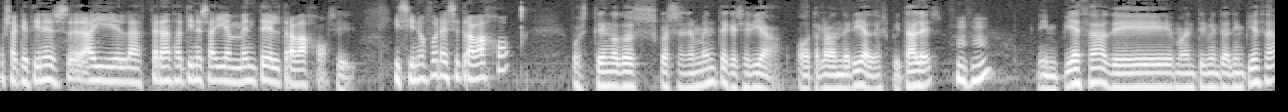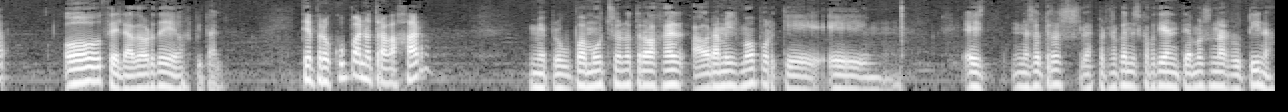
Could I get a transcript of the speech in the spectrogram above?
O sea que tienes eh, ahí la esperanza, tienes ahí en mente el trabajo. Sí, Y si no fuera ese trabajo, pues tengo dos cosas en mente, que sería otra lavandería de hospitales, limpieza, de mantenimiento de limpieza, o celador de hospital. ¿te preocupa no trabajar? Me preocupa mucho no trabajar ahora mismo porque eh, es- nosotros, las personas con discapacidad, tenemos una rutina.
